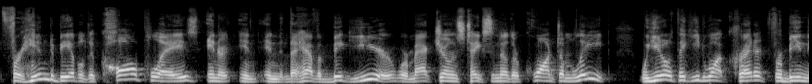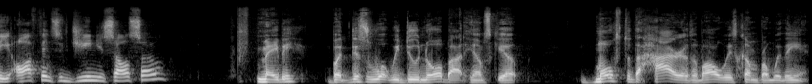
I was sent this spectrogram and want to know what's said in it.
for him to be able to call plays in a in, in they have a big year where Mac Jones takes another quantum leap. Well, you don't think he'd want credit for being the offensive genius also? Maybe, but this is what we do know about him, Skip. Most of the hires have always come from within.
